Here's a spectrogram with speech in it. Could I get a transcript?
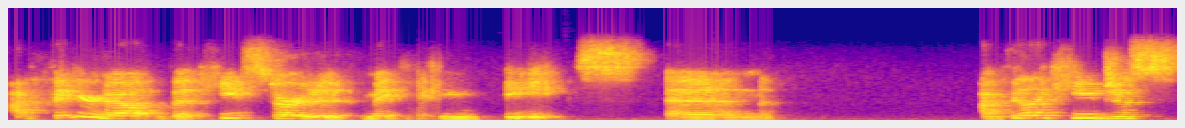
I figured out that he started making beats, and I feel like he just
